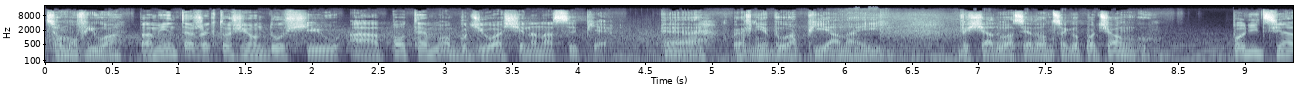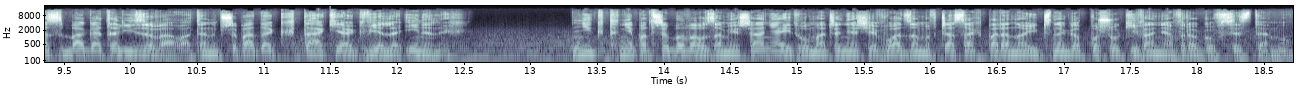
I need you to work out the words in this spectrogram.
Co mówiła? Pamięta, że ktoś ją dusił, a potem obudziła się na nasypie. Nie, pewnie była pijana i wysiadła z jadącego pociągu. Policja zbagatelizowała ten przypadek tak jak wiele innych. Nikt nie potrzebował zamieszania i tłumaczenia się władzom w czasach paranoicznego poszukiwania wrogów systemu.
